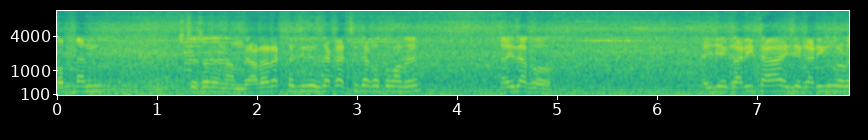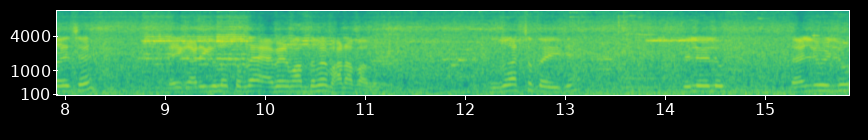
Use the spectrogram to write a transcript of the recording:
কপম্যান স্টেশনে নামবে আর একটা জিনিস দেখাচ্ছি, দেখো তোমাদের। এই দেখো, এই যে গাড়িটা, এই যে গাড়িগুলো রয়েছে, এই গাড়িগুলো তোমরা অ্যাপের মাধ্যমে ভাড়া পাবে। বুঝতে পারছ তো এই যে? ভ্যালু ভ্যালু ভ্যালু ভ্যালু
